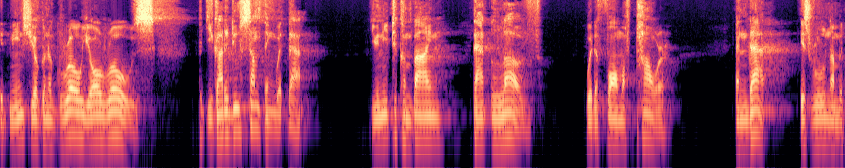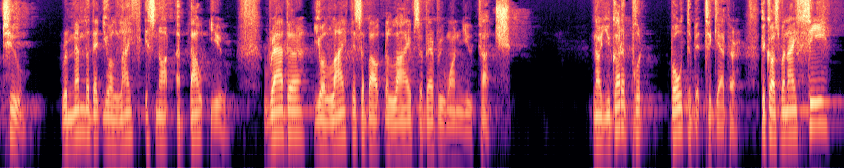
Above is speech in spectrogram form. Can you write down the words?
It means you're going to grow your rose, but you got to do something with that. You need to combine that love with a form of power. And that is rule number two. Remember that your life is not about you. Rather, your life is about the lives of everyone you touch. Now you got to put both of it together because when I see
